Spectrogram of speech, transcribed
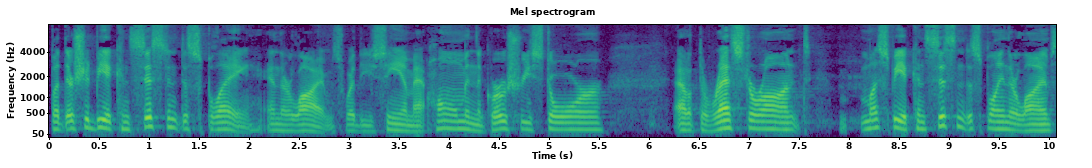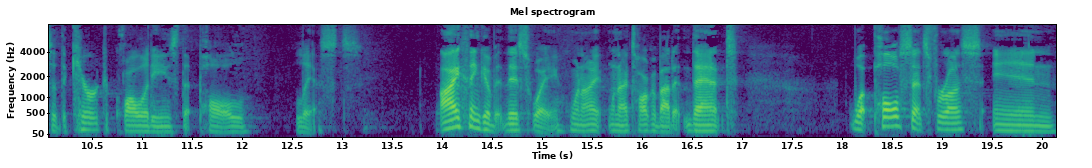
but there should be a consistent display in their lives, whether you see them at home, in the grocery store, out at the restaurant, must be a consistent display in their lives of the character qualities that Paul lists. I think of it this way when I when I talk about it that what Paul sets for us in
